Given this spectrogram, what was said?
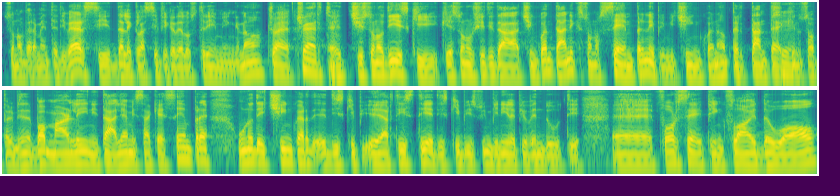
sono veramente diversi dalle classifiche dello streaming, no? Cioè certo. eh, ci sono dischi che sono usciti da 50 anni che sono sempre nei primi 5, no? Per tant'è sì. che non so, per esempio Bob Marley in Italia mi sa che è sempre uno dei cinque art- dischi, artisti e dischi in vinile più venduti. Eh, forse Pink Floyd The Wall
